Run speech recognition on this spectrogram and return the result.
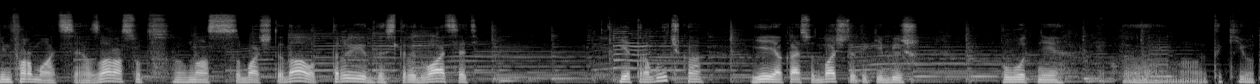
інформація. Зараз от у нас, бачите, да, от 3, десь 3,20. Є травичка, є якась, от бачите, такі більш плотні, е, такі от,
